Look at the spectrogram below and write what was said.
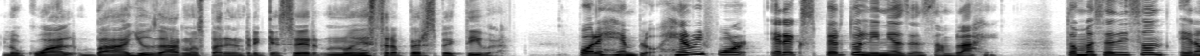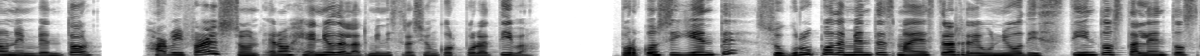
lo cual va a ayudarnos para enriquecer nuestra perspectiva. Por ejemplo, Henry Ford era experto en líneas de ensamblaje. Thomas Edison era un inventor. Harvey Firestone era un genio de la administración corporativa. Por consiguiente, su grupo de mentes maestras reunió distintos talentos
